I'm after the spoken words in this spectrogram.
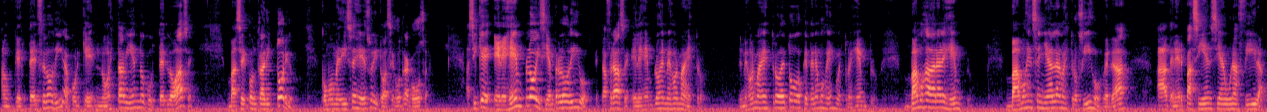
aunque usted se lo diga, porque no está viendo que usted lo hace va a ser contradictorio. ¿Cómo me dices eso y tú haces otra cosa? Así que el ejemplo, y siempre lo digo, esta frase, el ejemplo es el mejor maestro. El mejor maestro de todos que tenemos es nuestro ejemplo. Vamos a dar el ejemplo. Vamos a enseñarle a nuestros hijos, ¿verdad? A tener paciencia en una fila.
